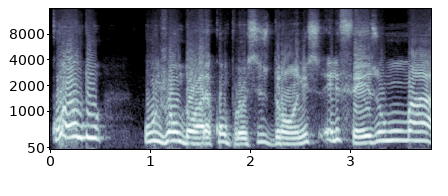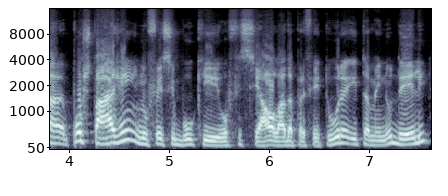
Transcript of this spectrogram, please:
Quando o João Dória comprou esses drones, ele fez uma postagem no Facebook oficial lá da prefeitura e também no dele.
